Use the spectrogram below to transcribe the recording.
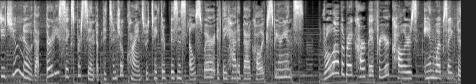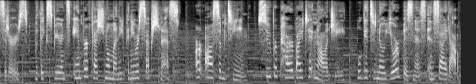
Did you know that 36% of potential clients would take their business elsewhere if they had a bad call experience? Roll out the red carpet for your callers and website visitors with experienced and professional Moneypenny receptionists. Our awesome team, superpowered by technology, will get to know your business inside out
